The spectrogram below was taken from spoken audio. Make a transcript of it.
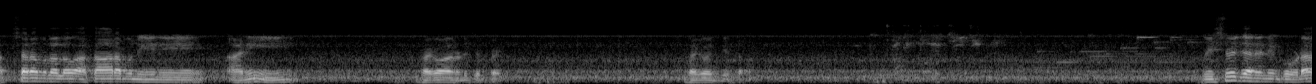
అక్షరములలో అకారము నేనే అని భగవానుడు చెప్పాడు. భగవద్గీత. విశ్వజనని కూడా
